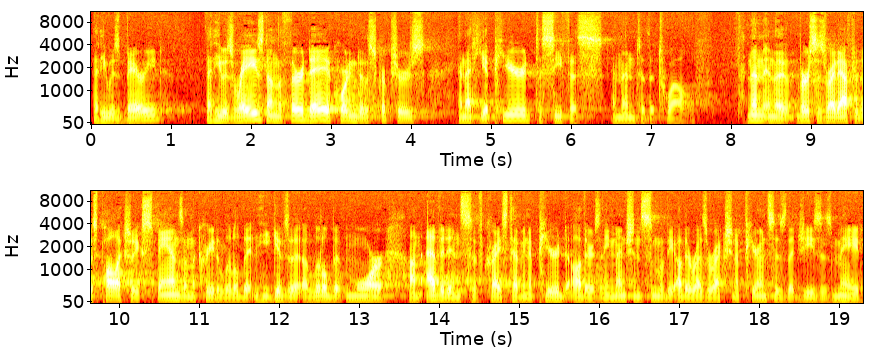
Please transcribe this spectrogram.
that he was buried, that he was raised on the third day according to the Scriptures, and that he appeared to Cephas and then to the twelve. And then in the verses right after this, Paul actually expands on the creed a little bit and he gives a, a little bit more um, evidence of Christ having appeared to others. And he mentions some of the other resurrection appearances that Jesus made.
